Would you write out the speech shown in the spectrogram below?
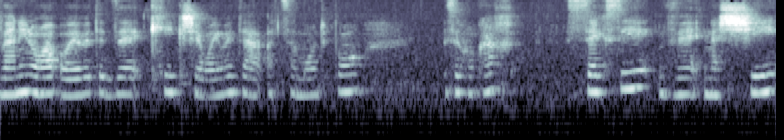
ואני נורא אוהבת את זה, כי כשרואים את העצמות פה, זה כל כך סקסי ונשי,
